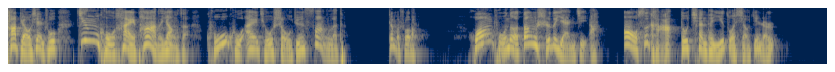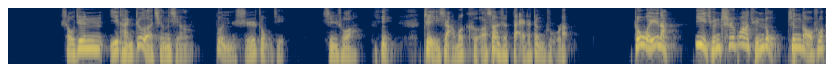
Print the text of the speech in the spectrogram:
他表现出惊恐害怕的样子，苦苦哀求守军放了他。这么说吧，黄埔讷当时的演技啊，奥斯卡都欠他一座小金人守军一看这情形，顿时中计，心说：“嘿，这下我可算是逮着正主了。”周围呢，一群吃瓜群众听到说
